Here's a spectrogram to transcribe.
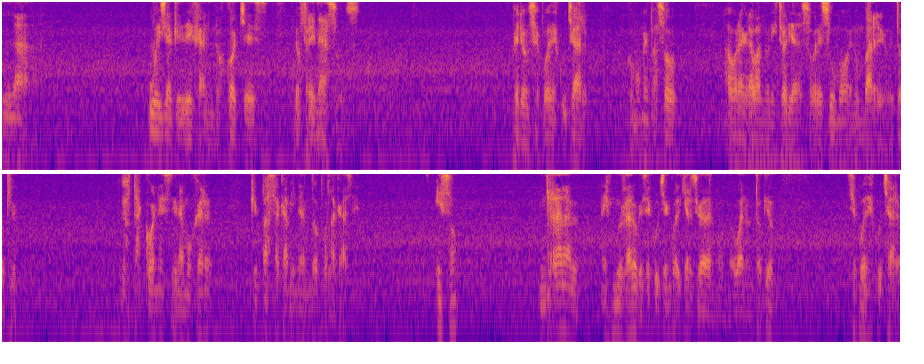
la huella que dejan los coches, los frenazos. Pero se puede escuchar, como me pasó ahora grabando una historia sobre sumo en un barrio de Tokio, los tacones de una mujer que pasa caminando por la calle. Eso rara, es muy raro que se escuche en cualquier ciudad del mundo. Bueno, en Tokio se puede escuchar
